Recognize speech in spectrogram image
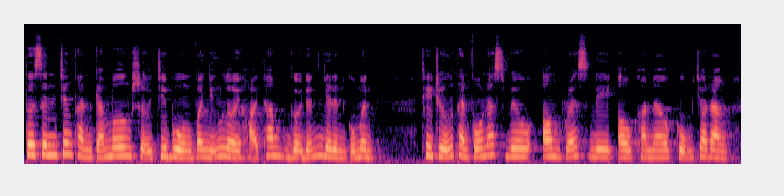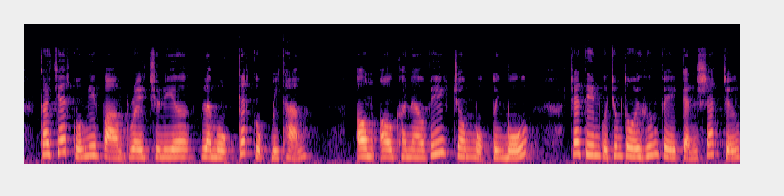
Tôi xin chân thành cảm ơn sự chia buồn và những lời hỏi thăm gửi đến gia đình của mình. Thị trưởng thành phố Nashville, ông Presley O'Connell cũng cho rằng cái chết của nghi phạm Ray Jr. là một kết cục bị thảm. Ông O'Connell viết trong một tuyên bố, Trái tim của chúng tôi hướng về cảnh sát trưởng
